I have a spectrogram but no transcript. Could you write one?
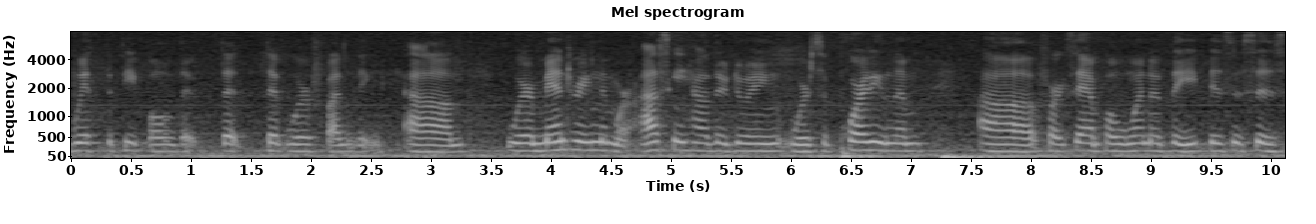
with the people that, that, that we're funding. Um, we're mentoring them, we're asking how they're doing, we're supporting them. Uh, for example, one of the businesses,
